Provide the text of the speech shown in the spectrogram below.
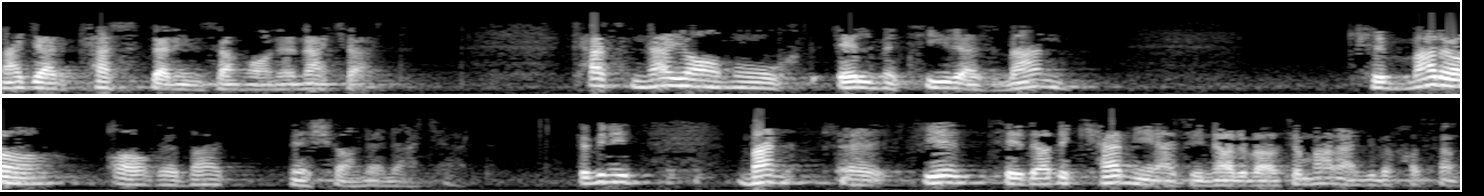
مگر کس در این زمانه نکرد. کس نیاموخت علم تیر از من که مرا عاقبت نشانه نکرد. ببینید من یه تعداد کمی از اینا رو براتون من اگه بخواستم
